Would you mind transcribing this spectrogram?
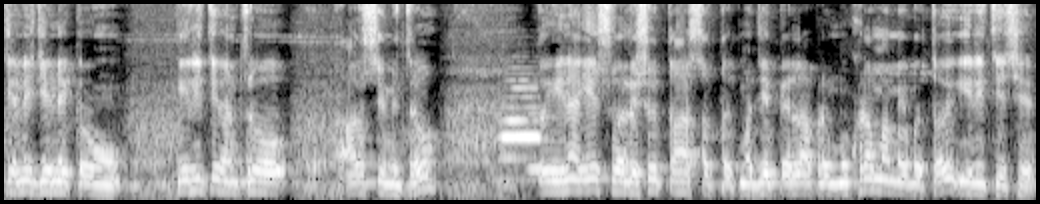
તેને જેને કહું, એ રીતે અંતરો આવશે મિત્રો. તો એના એ સ્વર લેશો તા સપ્તકમાં. જે પહેલાં આપણે મુખડામાં મેં બતાવ્યું એ રીતે છે.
